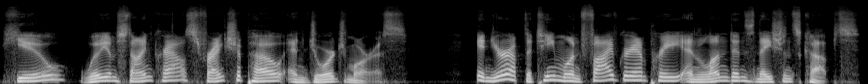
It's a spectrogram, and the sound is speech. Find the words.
Hugh, William Steinkraus, Frank Chapot, and George Morris. In Europe, the team won five Grand Prix and London's Nations Cups.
